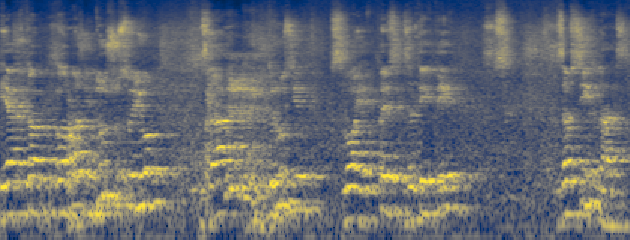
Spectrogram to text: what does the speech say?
як хто положить душу свою за друзів своїх, тобто за тих тих, за всіх нас.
